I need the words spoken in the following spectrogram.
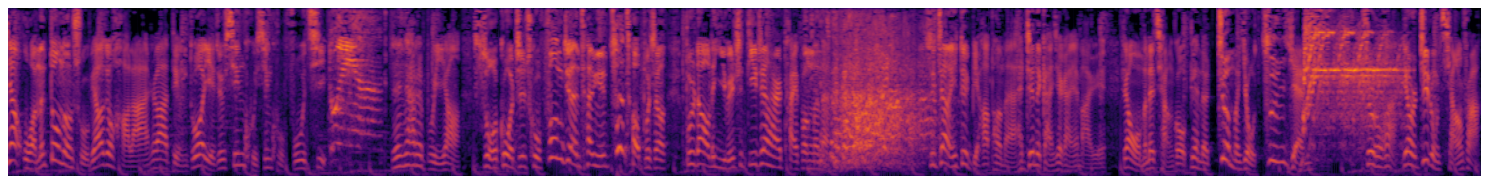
你像我们动动鼠标就好了，是吧？顶多也就辛苦辛苦服务器。对呀，人家这不一样，所过之处风卷残云，寸草不生。不知道的以为是地震还是台风了呢。所以这样一对比哈，朋友们还真的感谢感谢马云，让我们的抢购变得这么有尊严。说实话，要是这种抢法，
